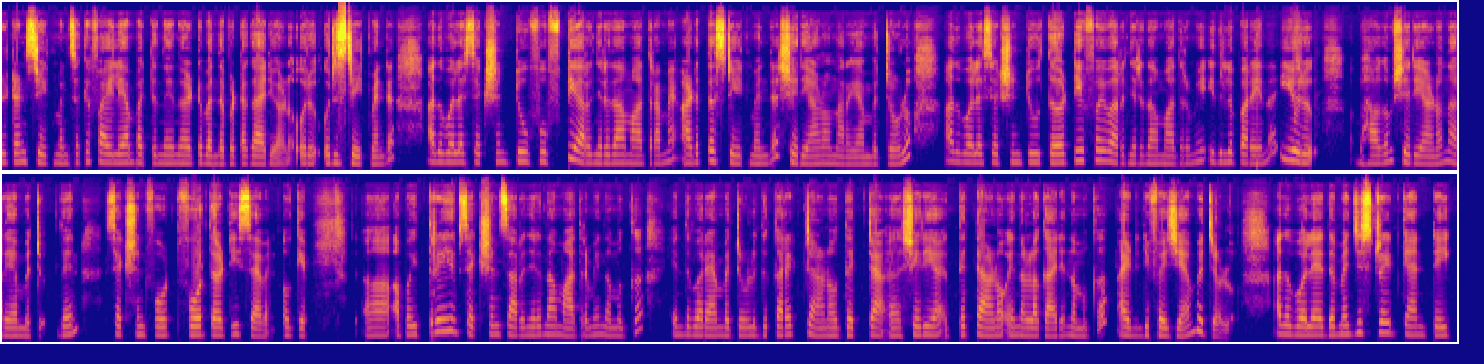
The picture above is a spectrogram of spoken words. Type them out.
റിട്ടേൺ സ്റ്റേറ്റ്മെന്റ്സൊക്കെ ഫയൽ ചെയ്യാൻ പറ്റുന്നതുമായിട്ട് ബന്ധപ്പെട്ട കാര്യമാണ് ഒരു ഒരു സ്റ്റേറ്റ്മെന്റ് അതുപോലെ സെക്ഷൻ ടു ഫിഫ്റ്റി അറിഞ്ഞിരുന്നാൽ മാത്രമേ അടുത്ത സ്റ്റേറ്റ്മെന്റ് ശരിയാണോ എന്ന് അറിയാൻ പറ്റുള്ളൂ. അതുപോലെ സെക്ഷൻ ടു തേർട്ടി ഫൈവ് അറിഞ്ഞിരുന്നാൽ മാത്രമേ ഇതിൽ പറയുന്ന ഈ ഒരു ഭാഗം ശരിയാണോ എന്ന് അറിയാൻ പറ്റൂ. Then section four four thirty seven okay അപ്പോൾ ഇത്രയും സെക്ഷൻസ് അറിഞ്ഞിരുന്നാൽ മാത്രമേ നമുക്ക് എന്ത് പറയാൻ പറ്റുള്ളൂ? ഇത് കറക്റ്റ് ആണോ? തെറ്റാ ശരിയാ തെറ്റാണോ എന്നുള്ള കാര്യം നമുക്ക് ഐഡന്റിഫൈ ചെയ്യാൻ പറ്റുള്ളൂ. അതുപോലെ the magistrate can take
